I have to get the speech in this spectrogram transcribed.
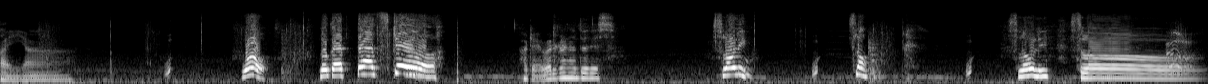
Hiya. Whoa! Look at that skill! Okay, we're gonna do this slowly. Slow. Slowly. Slow.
